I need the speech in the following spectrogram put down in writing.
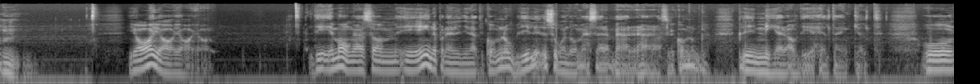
Mm. Ja, ja, ja, ja. Det är många som är inne på den linjen att det kommer nog bli lite så ändå med SRMR här. Alltså det kommer nog bli mer av det helt enkelt. Och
